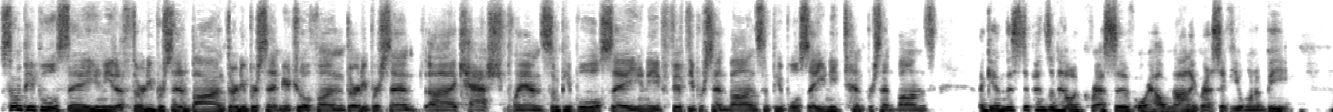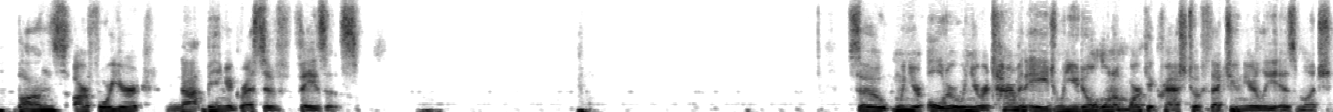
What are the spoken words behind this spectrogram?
Some people will say you need a 30% bond, 30% mutual fund, 30% uh, cash plan. Some people will say you need 50% bonds. Some people will say you need 10% bonds. Again, this depends on how aggressive or how not aggressive you want to be. Bonds are for your not being aggressive phases. So when you're older, when you're retirement age, when you don't want a market crash to affect you nearly as much,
